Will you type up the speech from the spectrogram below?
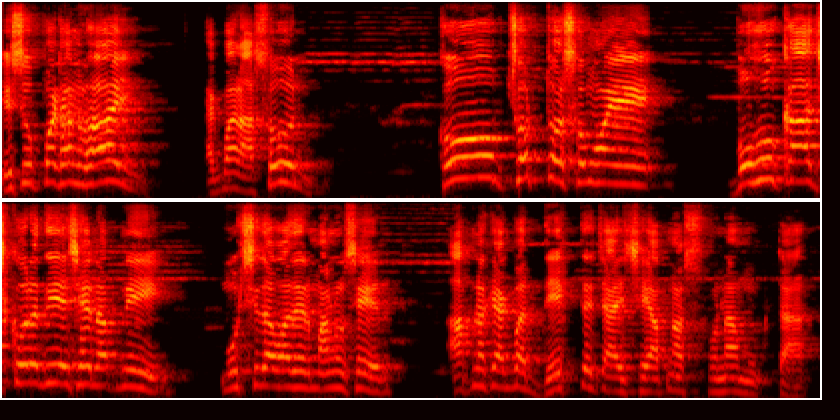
ইসুফ পাঠান, ভাই, একবার আসুন। খুব ছোট্ট সময়ে বহু কাজ করে দিয়েছেন আপনি মুর্শিদাবাদের মানুষের। আপনাকে একবার দেখতে চাইছে আপনার সোনা মুখটা।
